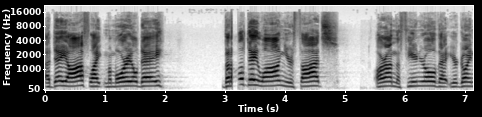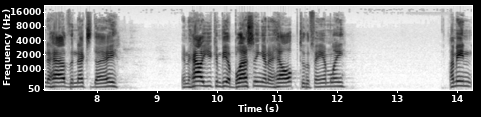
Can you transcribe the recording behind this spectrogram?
a day off like Memorial Day, but all day long your thoughts are on the funeral that you're going to have the next day and how you can be a blessing and a help to the family. I mean,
